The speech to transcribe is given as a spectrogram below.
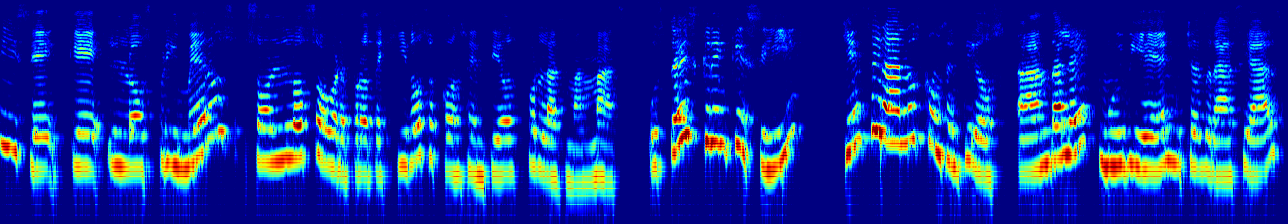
dice que los primeros son los sobreprotegidos o consentidos por las mamás. ¿Ustedes creen que sí? ¿Quién serán los consentidos? Ándale, muy bien, muchas gracias.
